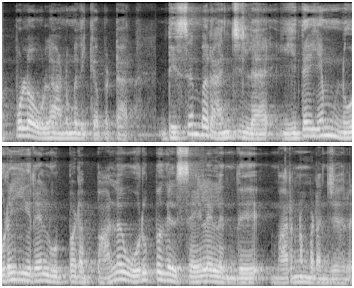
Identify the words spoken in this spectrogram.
அப்போலோவில் அனுமதிக்கப்பட்டார். டிசம்பர் அஞ்சில் இதயம் நுரையீரல் உட்பட பல உறுப்புகள் செயலிழந்து மரணம் அடைஞ்சார்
